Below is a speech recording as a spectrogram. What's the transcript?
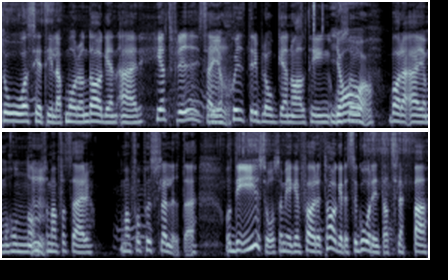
Då jag till att morgondagen är helt fri. Så här, Jag skiter i bloggen och allting. Mm. Ja. Mm. Och så bara är jag med honom. Så man får så här, man får pussla lite. Och det är ju så, som egen företagare så går det inte att släppa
